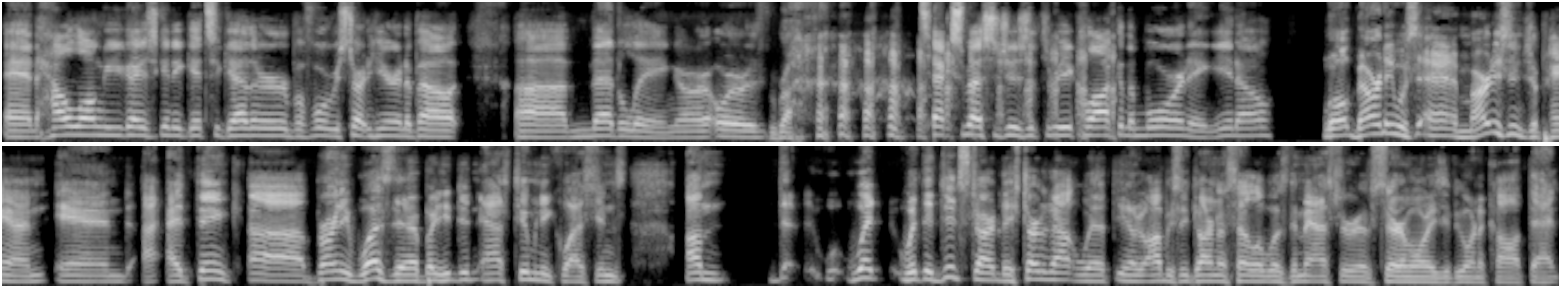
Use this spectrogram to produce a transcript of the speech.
and how long are you guys going to get together before we start hearing about uh meddling or or text messages at three o'clock in the morning? You know, Well, Marty was uh, Marty's in Japan, and I, I think uh, Bernie was there, but he didn't ask too many questions. Um, th- what what they did start, they started out with, you know, obviously Don Orsillo was the master of ceremonies, if you want to call it that.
